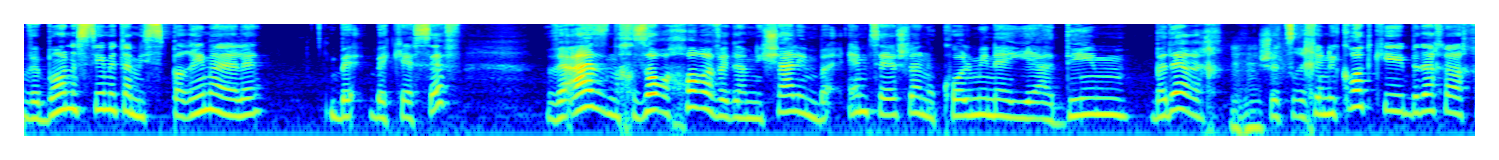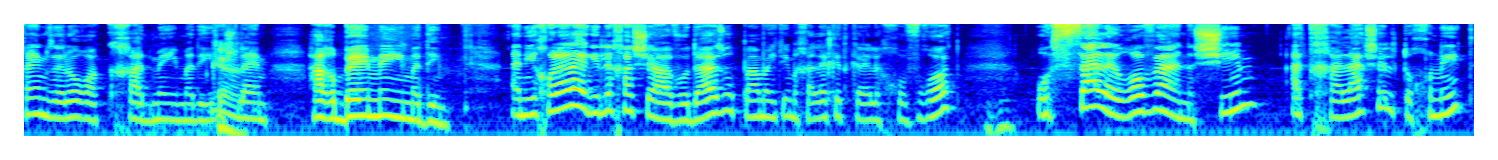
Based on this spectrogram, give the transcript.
ובואו נשים את המספרים האלה בכסף, ואז נחזור אחורה וגם נשאל אם באמצע יש לנו כל מיני יעדים בדרך mm-hmm. שצריכים לקרות, כי בדרך כלל החיים זה לא רק חד-מימדי, כן. יש להם הרבה מימדים. אני יכולה להגיד לך שהעבודה הזו, פעם הייתי מחלקת כאלה חוברות, mm-hmm. עושה לרוב האנשים התחלה של תוכנית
